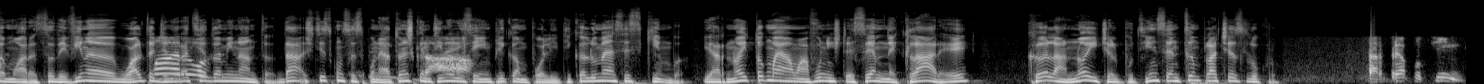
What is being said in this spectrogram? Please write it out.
să moară, să devină o altă Mă generație rog. dominantă. Da, știți cum se spune, atunci când Da. tinerii se implică în politică, lumea se schimbă. Iar noi tocmai am avut niște semne clare că la noi, cel puțin, se întâmplă acest lucru. Dar prea puțin,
